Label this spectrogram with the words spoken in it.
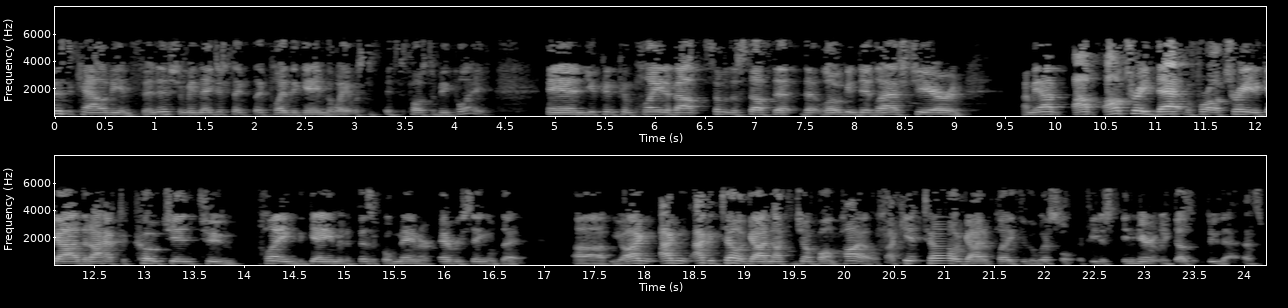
Physicality and finish. I mean, they just they they played the game the way it was it's supposed to be played. And you can complain about some of the stuff that that Logan did last year, and I mean, I, I'll, I'll trade that before I'll trade a guy that I have to coach into playing the game in a physical manner every single day. Uh, you know, I, I can I can tell a guy not to jump on piles. I can't tell a guy to play through the whistle if he just inherently doesn't do that. That's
